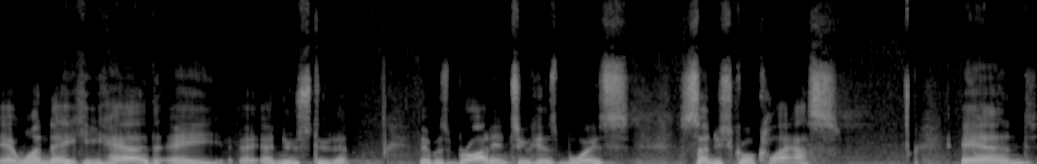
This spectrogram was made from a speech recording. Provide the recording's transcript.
one day he had a, a new student that was brought into his boys' Sunday school class. And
